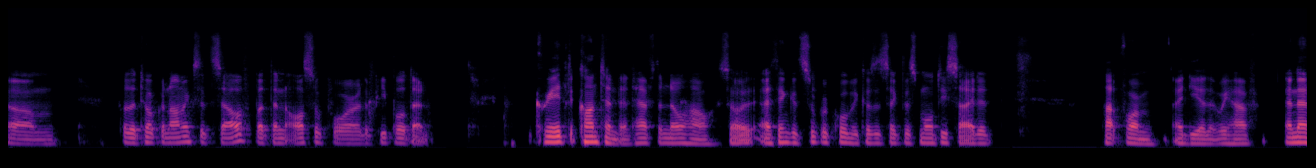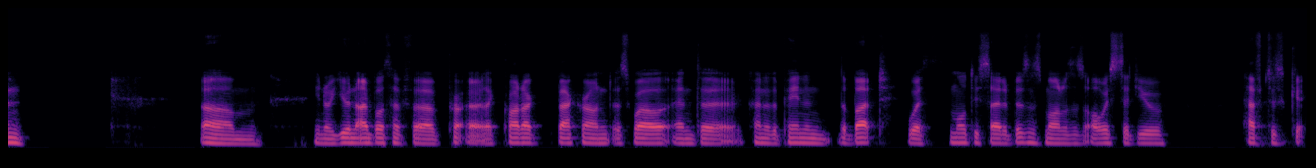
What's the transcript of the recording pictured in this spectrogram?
um, for the tokenomics itself, but then also for the people that create the content and have the know-how. So I think it's super cool because it's like this multi-sided platform idea that we have and then um you know you and i both have a pro- uh, like product background as well and uh, kind of the pain in the butt with multi-sided business models is always that you have to get,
